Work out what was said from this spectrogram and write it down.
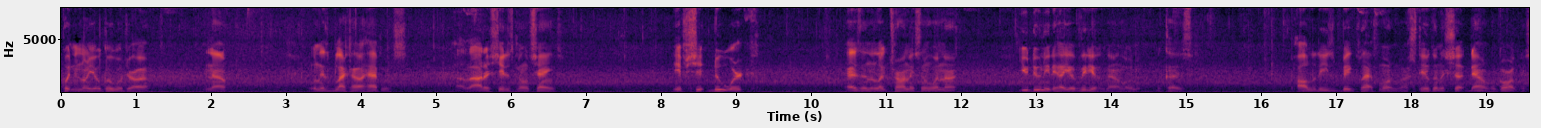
putting it on your Google Drive. Now, when this blackout happens, a lot of shit is gonna change. If shit do work, as in electronics and whatnot, you do need to have your videos downloaded because all of these big platforms are still gonna shut down regardless.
